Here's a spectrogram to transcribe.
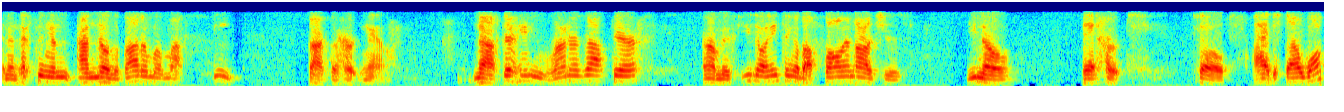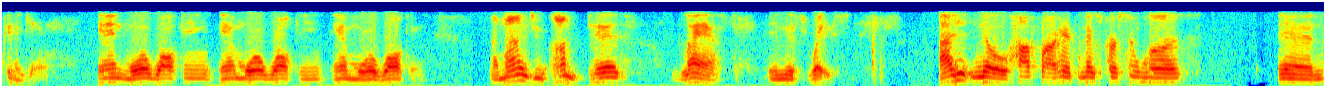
and the next thing I know, the bottom of my feet start to hurt now. Now, if there are any runners out there, um, if you know anything about falling arches, you know that hurts. So I had to start walking again, and more walking, and more walking, and more walking. Now, mind you, I'm dead last in this race. I didn't know how far ahead the next person was, and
